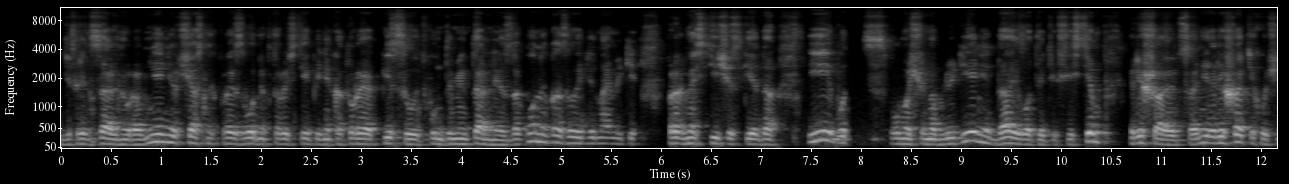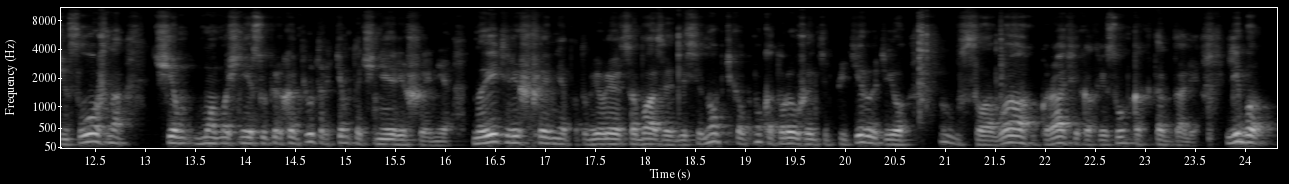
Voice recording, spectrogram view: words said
дифференциальное уравнение в частных производных второй степени, которые описывают фундаментальные законы газовой динамики, прогностические, да, и вот с помощью наблюдений, да, и вот этих систем решаются. Они, решать их очень сложно, чем мощнее суперкомпьютер, тем точнее решение. Но эти решения потом являются базой для синоптиков, ну, которые уже интерпретируют ее ну, в словах, в графиках, рисунках и так далее. Либо,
